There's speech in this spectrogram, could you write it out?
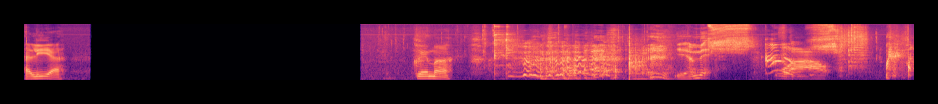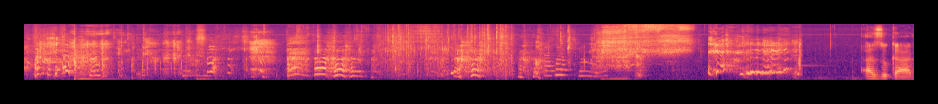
Halia. Grandma. yeah. Wow. Azucar.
